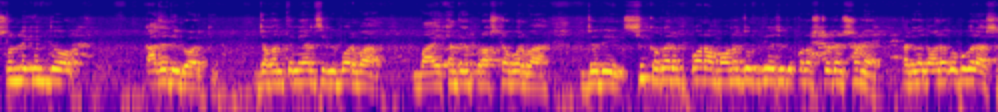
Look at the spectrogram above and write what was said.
শুনলে কিন্তু কাজে দিবে আর কি। যখন তুমি এমসিকিউ পড়বা বা এখান থেকে প্রশ্ন পড়বা যদি শিক্ষকের পড়া মনোযোগ দিয়ে যদি কোনো স্টুডেন্ট শোনে, তাহলে কিন্তু অনেক উপকার আসে।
